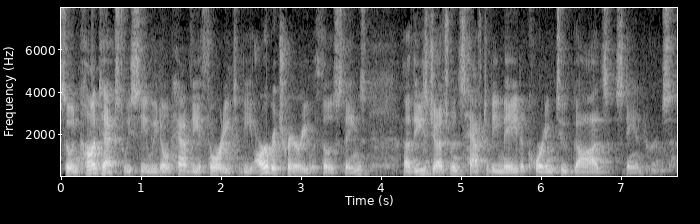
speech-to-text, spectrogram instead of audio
So, in context, we see we don't have the authority to be arbitrary with those things. Uh, these judgments have to be made according to God's standards.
